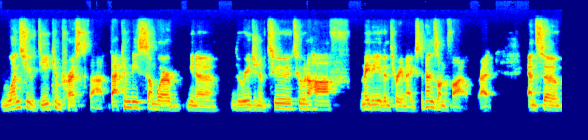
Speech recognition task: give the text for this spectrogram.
once you've decompressed that, that can be somewhere, you know, the region of two, two and a half, maybe even three megs, depends on the file, right? And so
